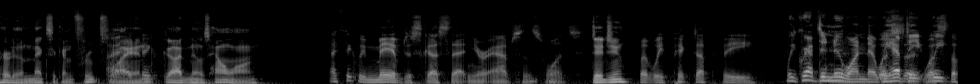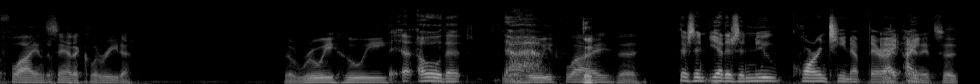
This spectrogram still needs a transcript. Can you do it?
heard of the Mexican fruit fly I in think- God knows how long. I think we may have discussed that in your absence once, Did you? but we've picked up the. We grabbed a new one that What's we have the, the, what's we the fly in Santa Clarita? The Rui Hui, uh, oh the, the ah, Hui fly, the there's a yeah there's a new quarantine up there. and, I, I and it's a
